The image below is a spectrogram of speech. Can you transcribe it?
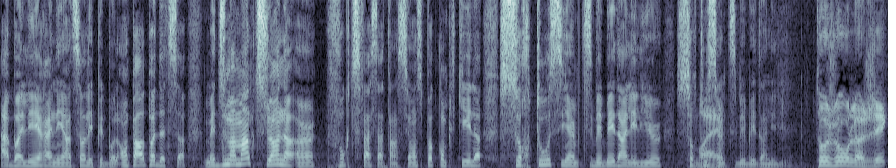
abolir, anéantir les pitbulls. On parle pas de ça. Mais du moment que tu en as un, faut que tu fasses attention. C'est pas compliqué, là. Surtout s'il y a un petit bébé dans les lieux. Surtout Ouais. s'il y a un petit bébé dans les lieux. Toujours logique.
